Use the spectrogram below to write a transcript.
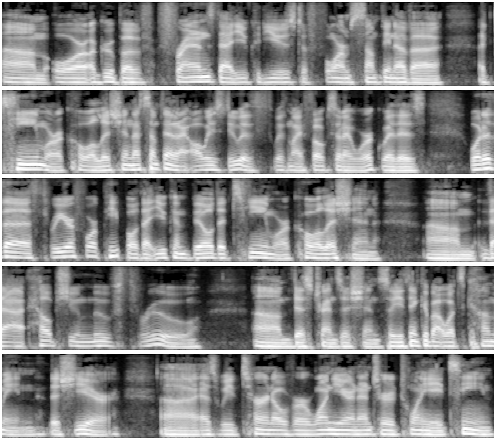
um, or a group of friends that you could use to form something of a a team or a coalition. That's something that I always do with with my folks that I work with is what are the three or four people that you can build a team or a coalition um, that helps you move through um, this transition. So you think about what's coming this year uh, as we turn over one year and enter 2018.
